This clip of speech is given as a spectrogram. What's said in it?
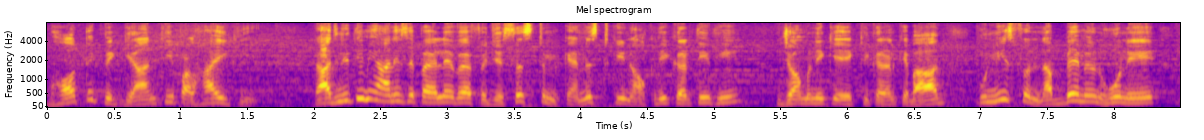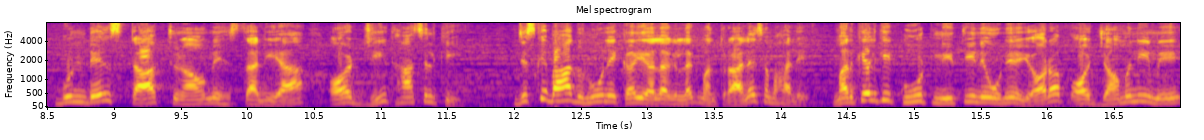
भौतिक विज्ञान की पढ़ाई की। राजनीति में आने से पहले वह फिजिसिस्ट, केमिस्ट की नौकरी करती थी। जर्मनी के एकीकरण के बाद 1990 में उन्होंने बुंडेलस्टाग चुनाव में हिस्सा लिया और जीत हासिल की। जिसके बाद उन्होंने कई अलग अलग मंत्रालय संभाले। मर्केल की कूटनीति ने उन्हें यूरोप और जर्मनी में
